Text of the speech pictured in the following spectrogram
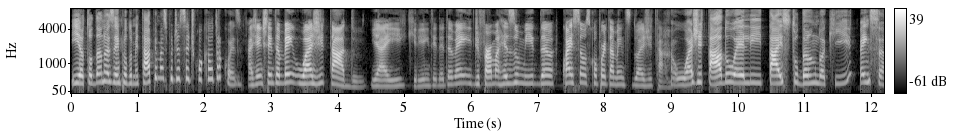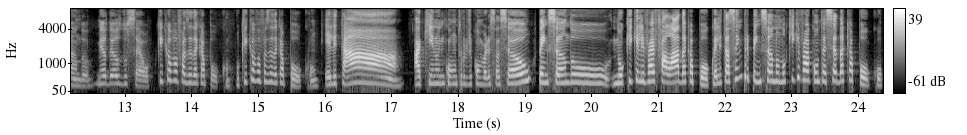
E eu tô dando o exemplo do meetup, mas podia ser de qualquer outra coisa. A gente tem também o agitado. E aí, queria entender também, de forma resumida, quais são os comportamentos do agitado. O agitado, ele tá estudando aqui, pensando, meu Deus do céu, o que que eu vou fazer daqui a pouco? O que que eu vou fazer daqui a pouco? Ele tá aqui no encontro de conversação, pensando no que, que ele vai falar daqui a pouco. Ele tá sempre pensando no que, que vai acontecer daqui a pouco.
